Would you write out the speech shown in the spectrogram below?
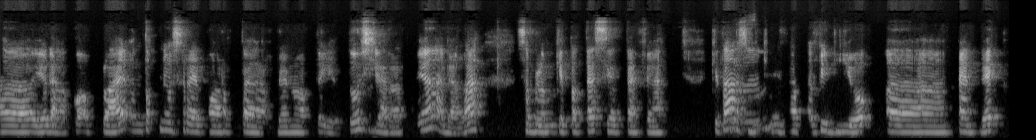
eee, ya udah aku apply untuk news reporter dan waktu itu syaratnya adalah sebelum kita tes ya, Steph, ya, kita harus bikin satu video, eee, pendek,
